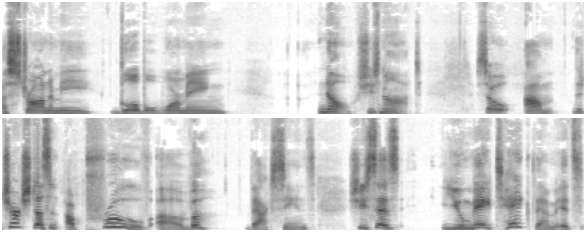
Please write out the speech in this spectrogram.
astronomy, global warming. No, she's not. So um, the church doesn't approve of vaccines. She says you may take them. It's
